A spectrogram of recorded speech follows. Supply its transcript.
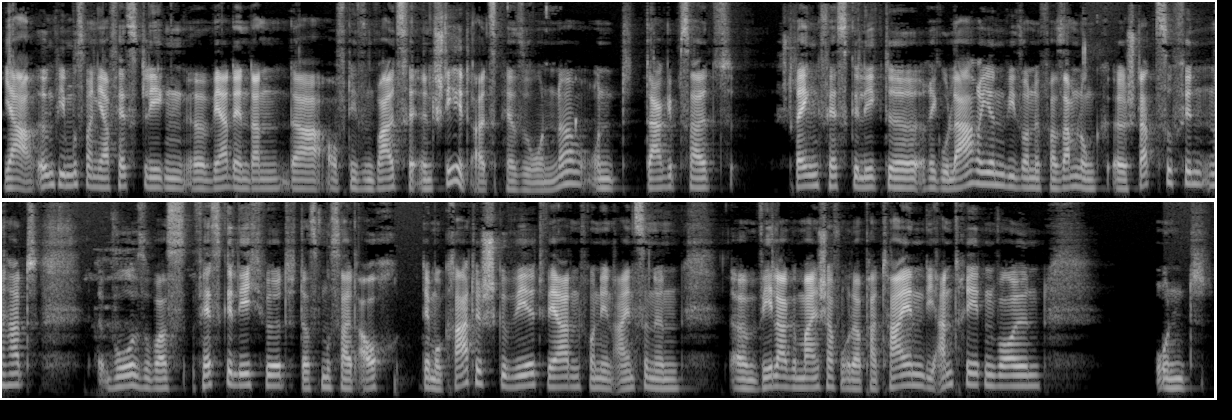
Ja, irgendwie muss man ja festlegen, äh, wer denn dann da auf diesen Wahlzetteln steht als Person. Ne? Und da gibt's halt streng festgelegte Regularien, wie so eine Versammlung äh, stattzufinden hat, wo sowas festgelegt wird. Das muss halt auch demokratisch gewählt werden von den einzelnen äh, Wählergemeinschaften oder Parteien, die antreten wollen. Und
